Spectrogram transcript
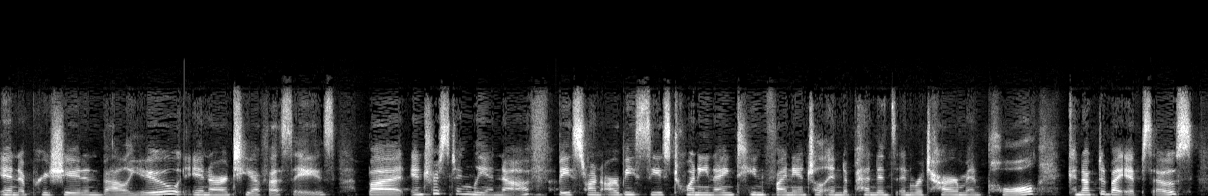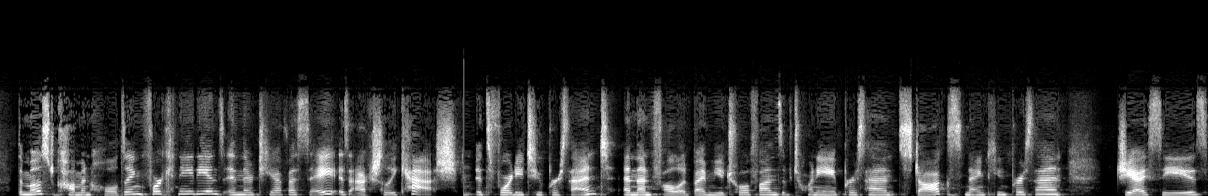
and appreciate in value in our TFSAs. But interestingly enough, based on RBC's 2019 Financial Independence in Retirement poll conducted by Ipsos, the most common holding for Canadians in their TFSA is actually cash. It's 42%, and then followed by mutual funds of 28%, stocks 19%, GICs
